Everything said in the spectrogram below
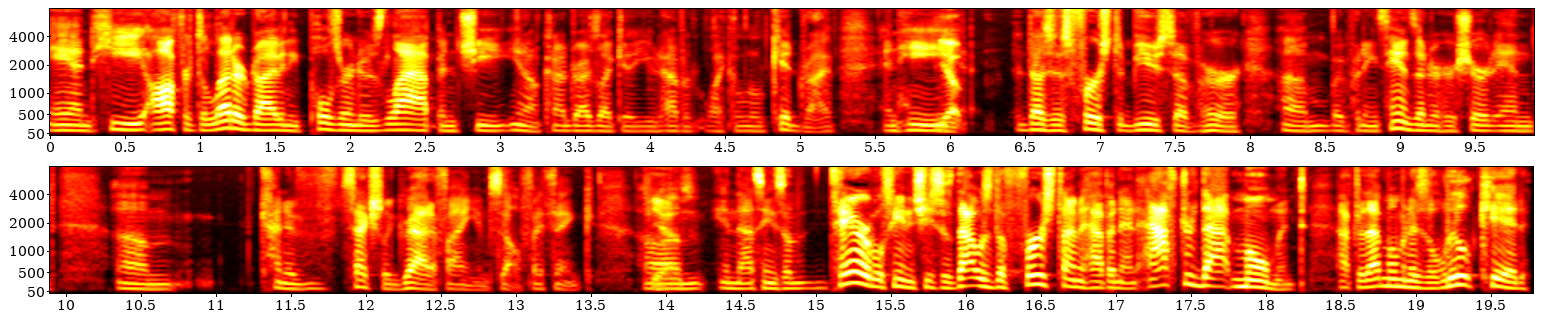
and he offers to let her drive and he pulls her into his lap and she you know kind of drives like a you'd have it like a little kid drive and he Yep. does his first abuse of her um, by putting his hands under her shirt and um, kind of sexually gratifying himself i think um, Yes. in that scene so terrible scene and she says that was the first time it happened and after that moment after that moment as a little kid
